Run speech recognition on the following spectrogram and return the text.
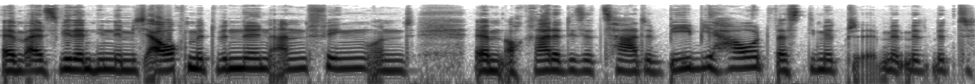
ähm, als wir dann hier nämlich auch mit Windeln anfingen und ähm, auch gerade diese zarte Babyhaut, was die mit, mit, mit, mit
